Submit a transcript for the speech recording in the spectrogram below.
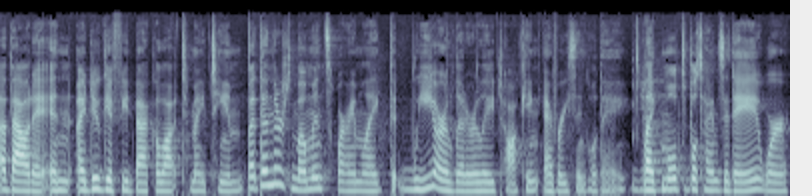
about it. And I do give feedback a lot to my team. But then there's moments where I'm like, we are literally talking every single day, like multiple times a day. We're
